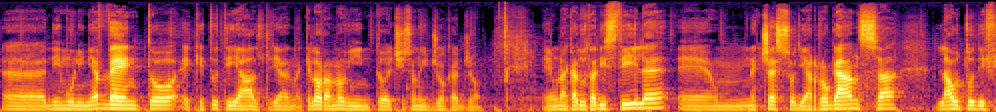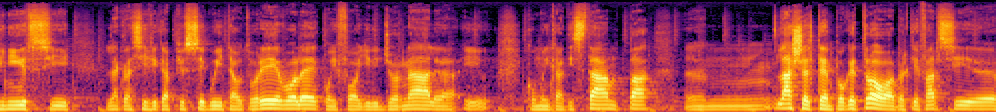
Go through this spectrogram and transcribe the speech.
uh, dei mulini a vento e che tutti gli altri hanno, che loro hanno vinto e ci sono i gioca gioca è una caduta di stile, è un eccesso di arroganza, l'autodefinirsi la classifica più seguita autorevole, con i fogli di giornale, i comunicati stampa, ehm, lascia il tempo che trova perché farsi eh,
